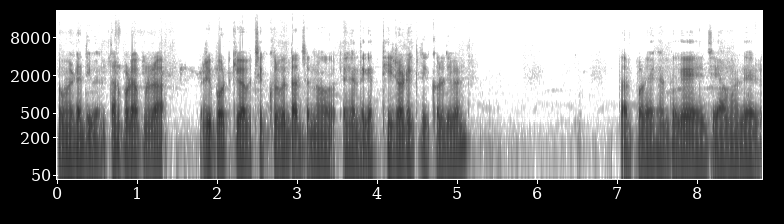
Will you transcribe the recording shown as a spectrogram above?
সময়টা দিবেন। তারপরে আপনারা রিপোর্ট কীভাবে চেক করবেন, তার জন্য এখান থেকে থ্রি ডটে ক্লিক করে দিবেন। তারপরে এখান থেকে যে আমাদের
